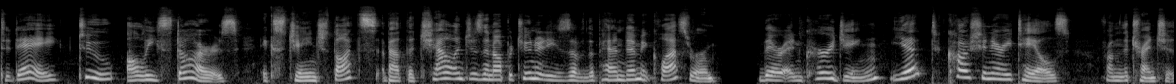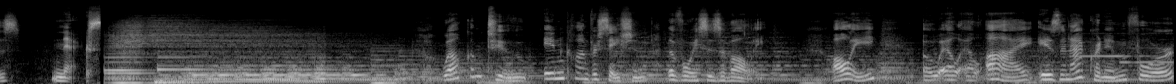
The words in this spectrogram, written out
Today, two Ollie stars exchange thoughts about the challenges and opportunities of the pandemic classroom. Their encouraging yet cautionary tales from the trenches next. Welcome to In Conversation The Voices of Ollie. Ollie, O L L I, is an acronym for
